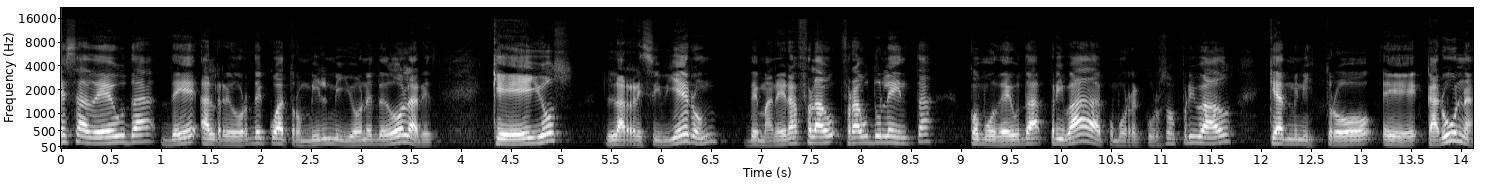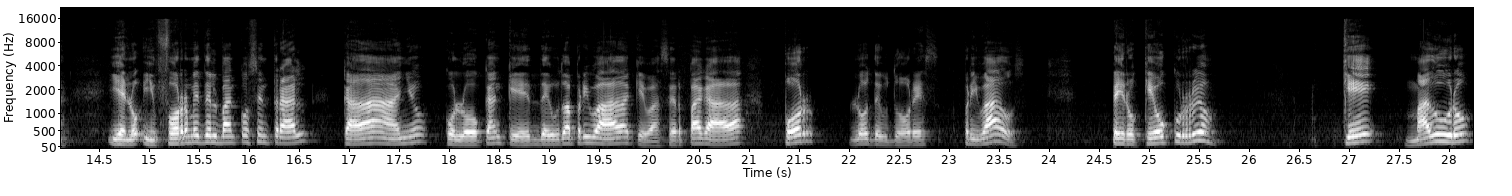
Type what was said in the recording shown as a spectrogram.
esa deuda de alrededor de 4 mil millones de dólares, que ellos la recibieron de manera fraudulenta como deuda privada, como recursos privados que administró eh, Caruna. Y en los informes del Banco Central, cada año colocan que es deuda privada que va a ser pagada por los deudores privados. Pero ¿qué ocurrió? Que Maduro,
